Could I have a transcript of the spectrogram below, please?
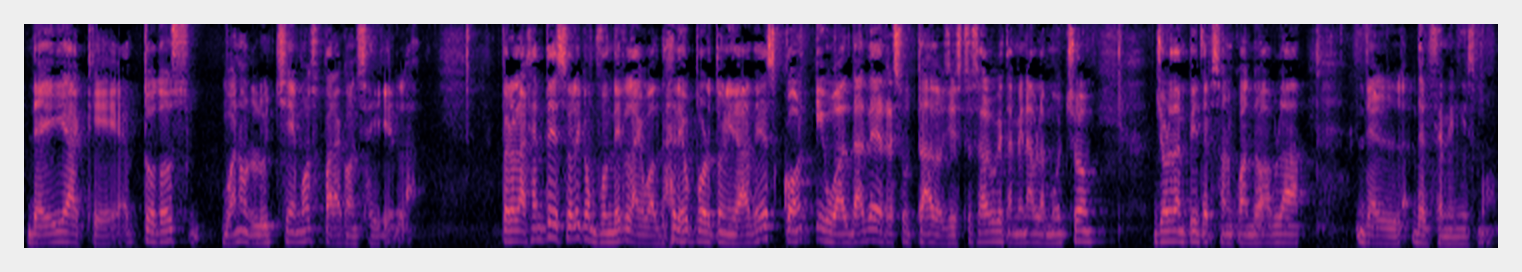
De ahí a que todos, bueno, luchemos para conseguirla. Pero la gente suele confundir la igualdad de oportunidades con igualdad de resultados. Y esto es algo que también habla mucho Jordan Peterson cuando habla del, feminismo.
